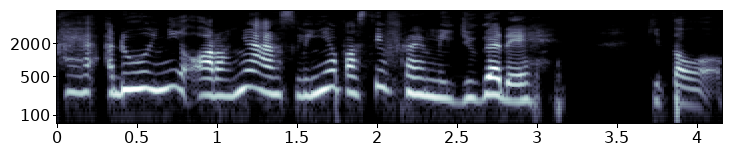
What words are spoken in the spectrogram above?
kayak aduh ini orangnya aslinya pasti friendly juga deh gitu.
